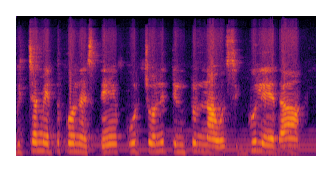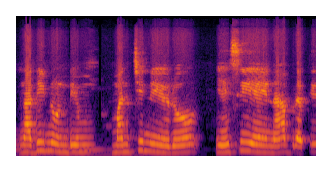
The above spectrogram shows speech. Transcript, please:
బిచ్చమెత్తుకొని వస్తే కూర్చొని తింటున్నావు. సిగ్గు లేదా? నది నుండి మంచినీరు ఏసీ అయినా బ్రతి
